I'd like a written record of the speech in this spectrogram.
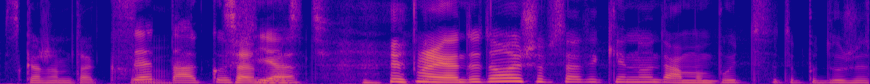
скажем так, Це э, також я. ценность. А, я додала, що все-таки, ну да, мабуть, це типу дуже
